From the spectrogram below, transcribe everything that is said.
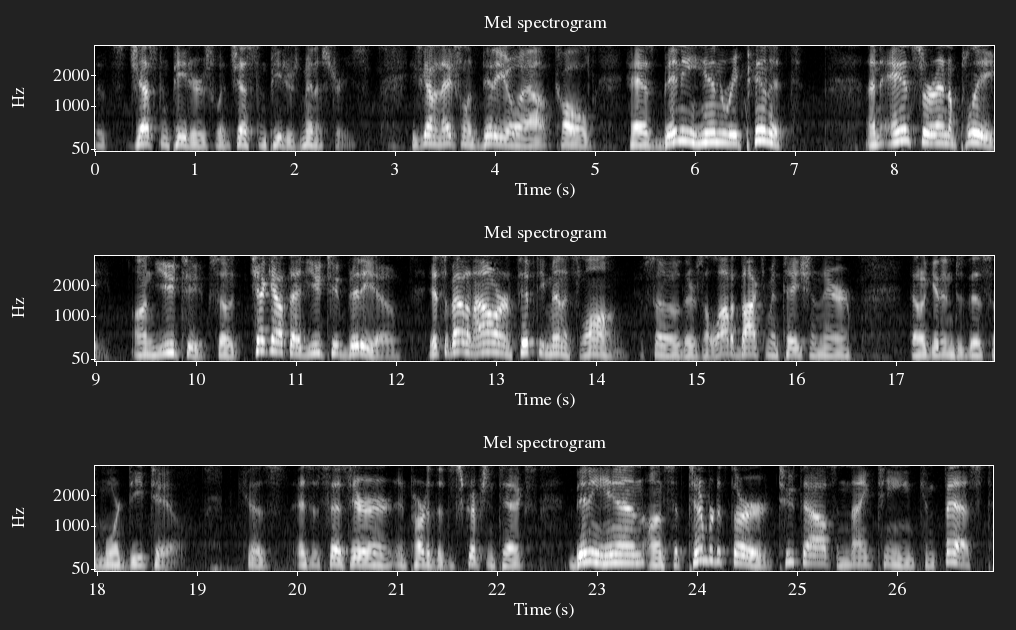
It's Justin Peters with Justin Peters Ministries. He's got an excellent video out called Has Benny Hinn Repented? An Answer and a Plea on YouTube. So check out that YouTube video. It's about an hour and 50 minutes long. So there's a lot of documentation there that'll get into this in more detail. Because as it says here in part of the description text, Benny Hinn on September the 3rd, 2019 confessed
